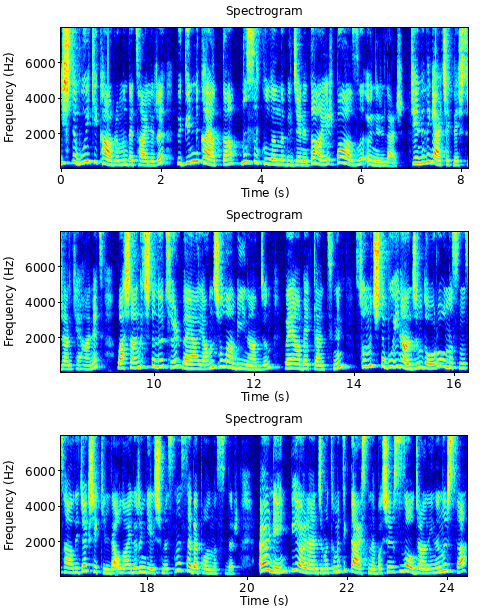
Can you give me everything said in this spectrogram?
İşte bu iki kavramın detayları ve günlük hayatta nasıl kullanılabileceğine dair bazı öneriler. Kendini gerçekleştiren kehanet, başlangıçta nötr veya yanlış olan bir inancın veya beklentinin sonuçta bu inancın doğru olmasını sağlayacak şekilde olayların gelişmesine sebep olmasıdır. Örneğin bir öğrenci matematik dersine başarısız olacağına inanırsa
